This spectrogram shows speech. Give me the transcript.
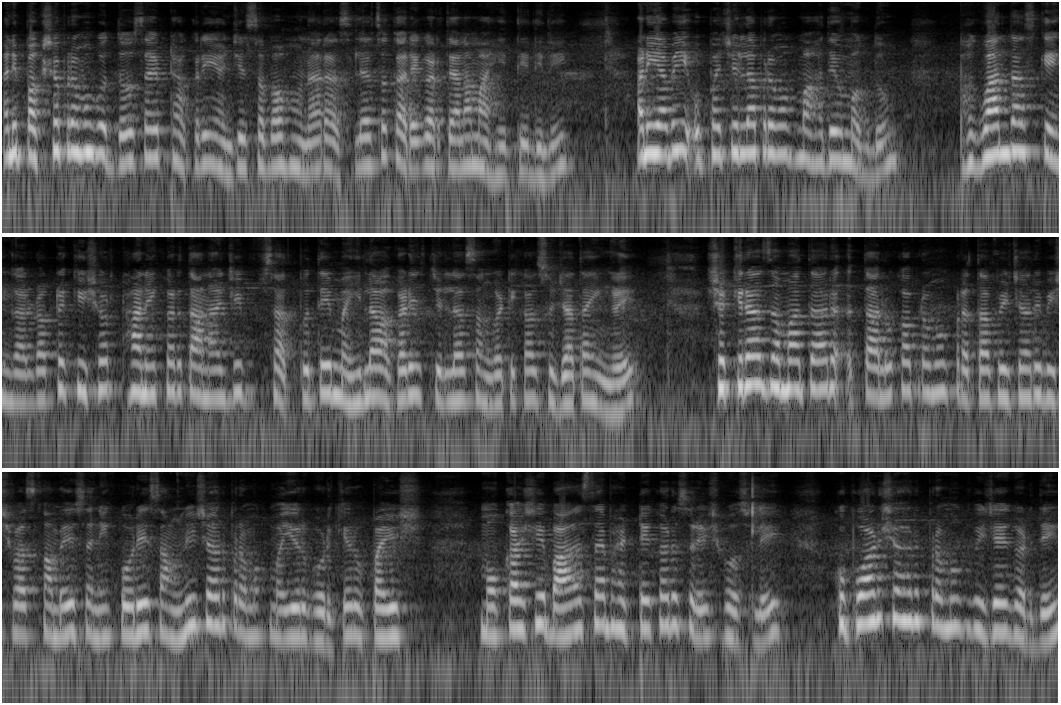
आणि पक्षप्रमुख उद्धवसाहेब ठाकरे यांची सभा होणार असल्याचं कार्यकर्त्यांना माहिती दिली आणि यावेळी उपजिल्हाप्रमुख महादेव मगदूम भगवानदास केंगार डॉक्टर किशोर ठाणेकर तानाजी सातपुते महिला आघाडी जिल्हा संघटिका सुजाता इंगळे शकिरा जमादार तालुका प्रमुख प्रताप विचारे विश्वास कांबळे सनी कोरे सांगली शहर प्रमुख मयूर घोडके रुपाईश मोकाशी बाळासाहेब हट्टेकर सुरेश भोसले कुपवाड शहर प्रमुख विजय गडदे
